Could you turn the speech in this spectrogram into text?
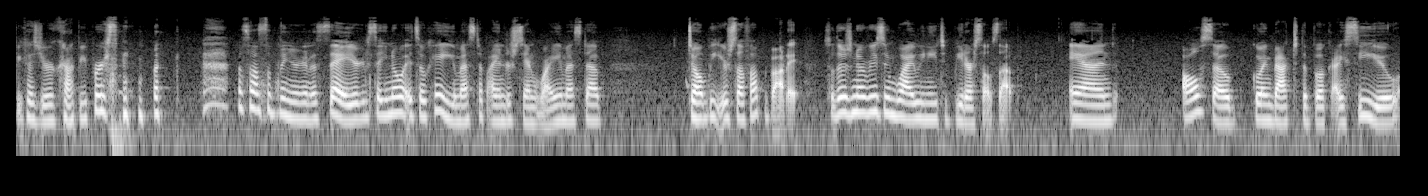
because you're a crappy person. like, that's not something you're going to say. You're going to say, You know what? It's okay. You messed up. I understand why you messed up. Don't beat yourself up about it. So there's no reason why we need to beat ourselves up. And also, going back to the book I See You,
